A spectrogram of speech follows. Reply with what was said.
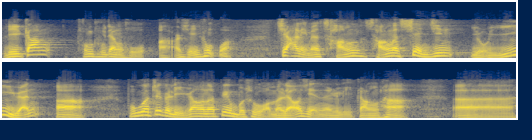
李刚重出江湖啊，而且一看哇，家里面藏藏了现金有一亿元啊。不过这个李刚呢，并不是我们了解的那个李刚哈，呃，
